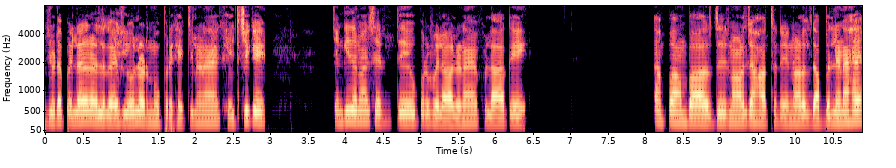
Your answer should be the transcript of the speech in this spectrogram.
ਜਿਹੜਾ ਪਹਿਲਾਂ ਲੜ ਲਗਾਇਆ ਸੀ ਉਹ ਲੜਨ ਨੂੰ ਉੱਪਰ ਖਿੱਚ ਲੈਣਾ ਹੈ ਖਿੱਚ ਕੇ ਚੰਗੀ ਤਰ੍ਹਾਂ ਸਿਰ ਦੇ ਉੱਪਰ ਫੈਲਾ ਲੈਣਾ ਹੈ ਫੈਲਾ ਕੇ ਆਪਾਂ ਬਾਜ਼ ਦੇ ਨਾਲ ਜਾਂ ਹੱਥ ਦੇ ਨਾਲ ਦੱਬ ਲੈਣਾ ਹੈ।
